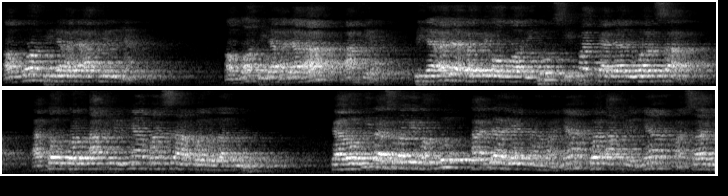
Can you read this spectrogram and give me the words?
Allah tidak ada akhirnya. Allah tidak ada akhir. Tidak ada bagi Allah itu sifat kadaluarsa atau berakhirnya masa berlaku. Kalau kita sebagai makhluk ada yang namanya berakhirnya masa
